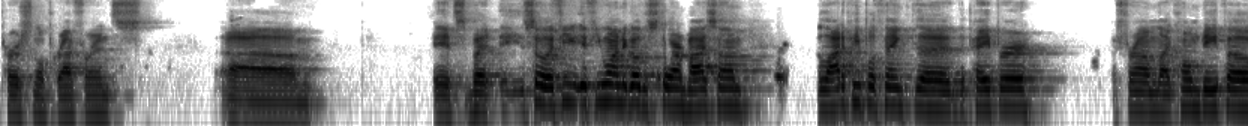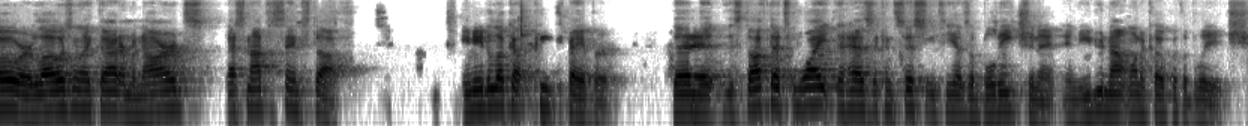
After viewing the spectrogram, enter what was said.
personal preference. Um, it's but so if you if you want to go to the store and buy some, a lot of people think the the paper from like Home Depot or Lowe's and like that or Menards. That's not the same stuff. You need to look up peach paper. The the stuff that's white that has a consistency has a bleach in it, and you do not want to cook with a bleach.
